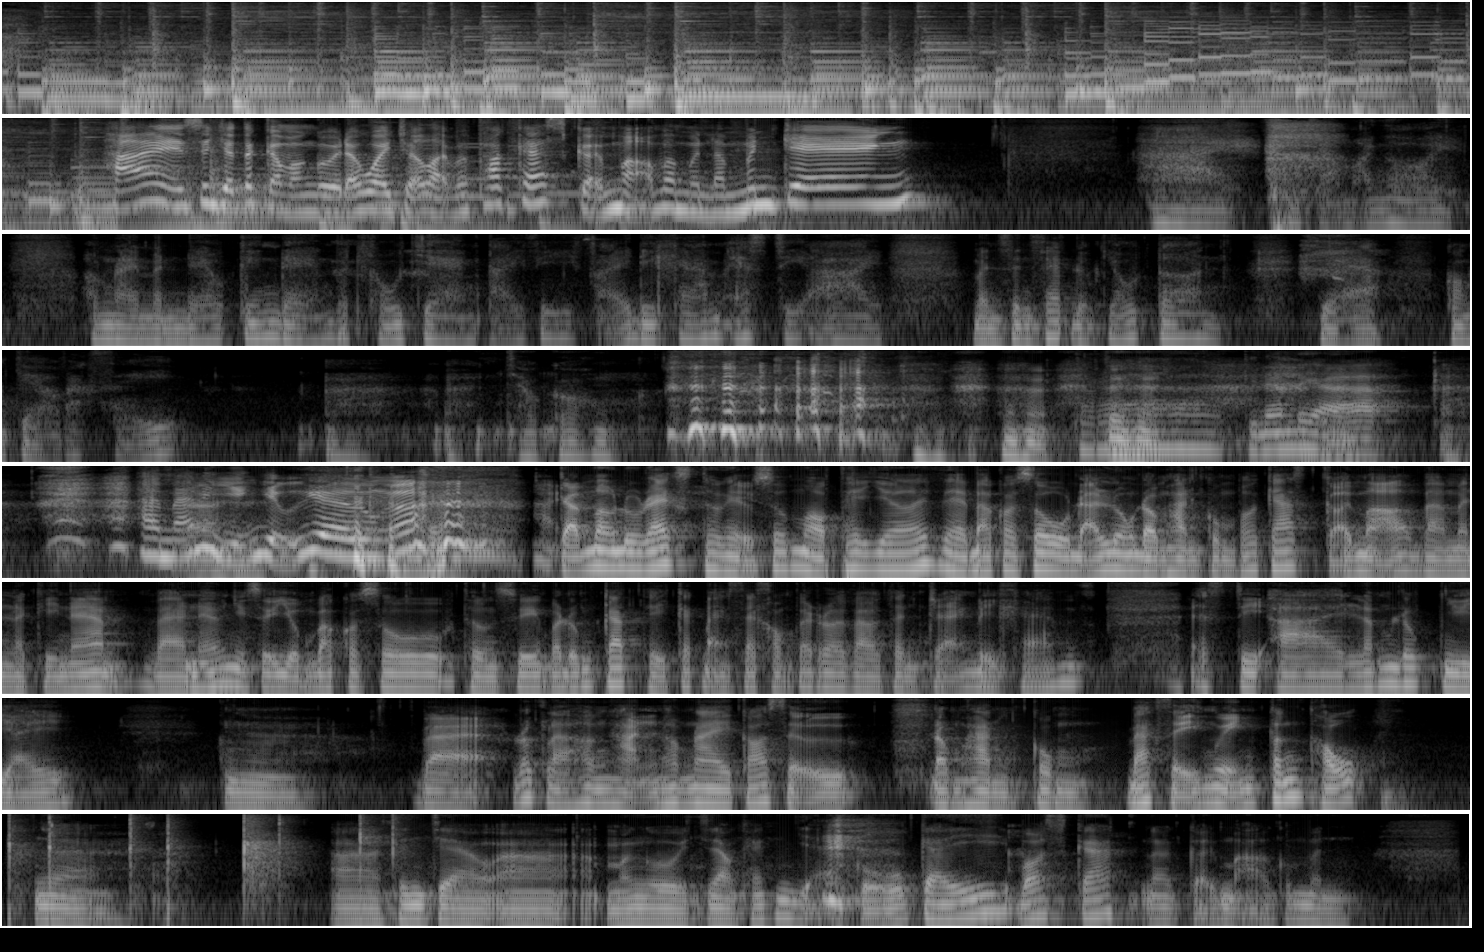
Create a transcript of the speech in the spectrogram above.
Hi, xin chào tất cả mọi người đã quay trở lại với podcast cởi mở và mình là Minh Trang. Hi, xin chào mọi người. Hôm nay mình đeo kiến đèn bịt khẩu trang tại vì phải đi khám STI. Mình xin phép được giấu tên. Dạ, con chào bác sĩ. À. chào con Kỳ Nam đây ạ. Hai má này diễn dữ ghê luôn á. Cảm ơn Durex, thương hiệu số 1 thế giới về bao cao su đã luôn đồng hành cùng podcast cởi mở và mình là Kỳ Nam. Và nếu như sử dụng bao cao su thường xuyên và đúng cách thì các bạn sẽ không phải rơi vào tình trạng đi khám STI lắm lúc như vậy. ừ. Và rất là hân hạnh hôm nay có sự đồng hành cùng bác sĩ Nguyễn Tấn Thủ. Dạ. À, xin chào à, mọi người, chào khán giả của cái podcast à, cởi mở của mình.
